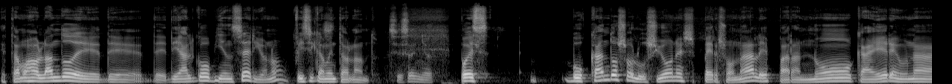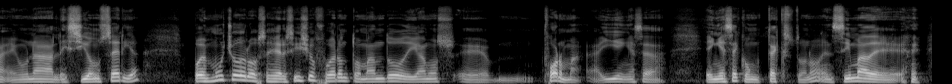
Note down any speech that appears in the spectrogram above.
estamos hablando de, algo bien serio, ¿no? Físicamente hablando. Sí, señor. Pues buscando soluciones personales para no caer en una, en una lesión seria, pues muchos de los ejercicios fueron tomando, digamos, eh, forma ahí en, esa, en ese contexto, ¿no? Encima de...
